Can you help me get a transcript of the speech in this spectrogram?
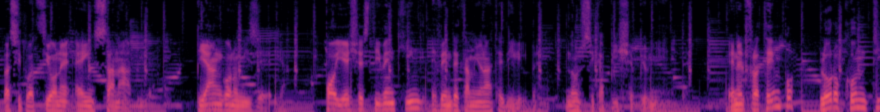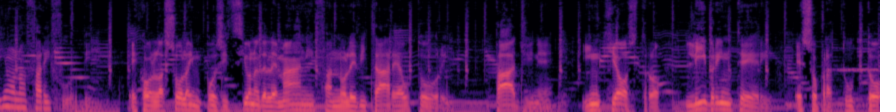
La situazione è insanabile. Piangono miseria. Poi esce Stephen King e vende camionate di libri. Non si capisce più niente. E nel frattempo loro continuano a fare i furbi e con la sola imposizione delle mani fanno levitare autori, pagine, inchiostro, libri interi e soprattutto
